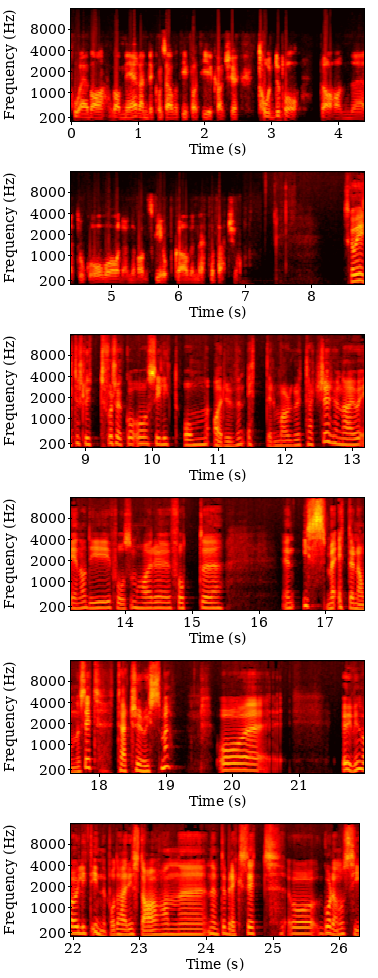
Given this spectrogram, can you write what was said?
tror jeg var, var mer enn det konservative partiet kanskje trodde på da han uh, tok over denne vanskelige oppgaven etter Thatcher. Skal vi helt til slutt forsøke å si litt om arven etter Margaret Thatcher? Hun er jo en av de få som har eh, fått eh, en isme etter navnet sitt, thatcherisme. Og eh, Øyvind var jo litt inne på det her i stad. Han nevnte brexit. og Går det an å si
